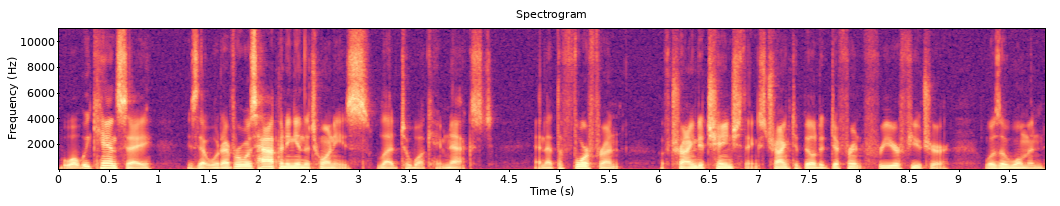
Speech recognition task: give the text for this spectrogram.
But what we can say is that whatever was happening in the 20s led to what came next. And at the forefront of trying to change things, trying to build a different, freer future, was a woman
